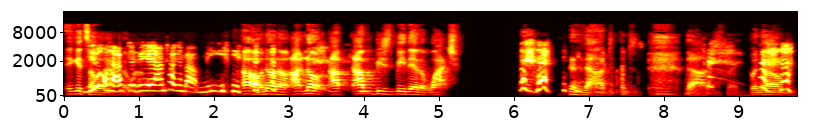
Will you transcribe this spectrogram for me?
It gets You don't have a to be. I'm talking about me. Oh no, no, I no, I, I would be just be there to watch. no, I'm just, no, just. But um,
